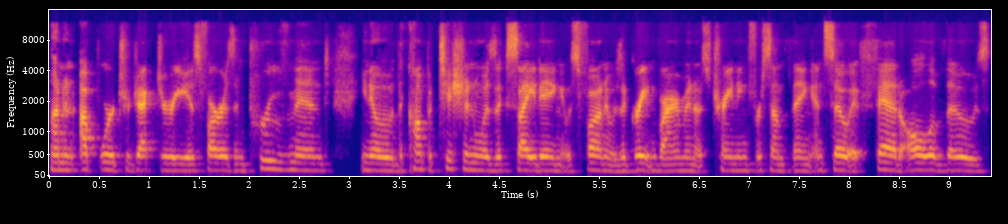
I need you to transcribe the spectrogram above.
on an upward trajectory as far as improvement. You know, the competition was exciting. It was fun. It was a great environment. I was training for something. And so it fed all of those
